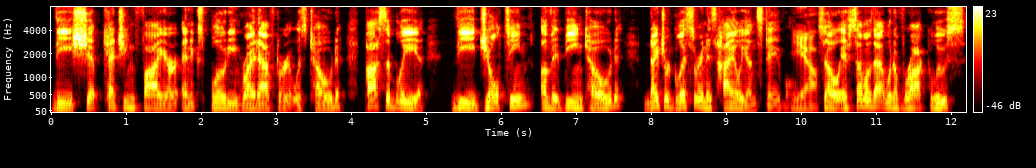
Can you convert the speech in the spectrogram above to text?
the ship catching fire and exploding right after it was towed. Possibly the jolting of it being towed. Nitroglycerin is highly unstable. Yeah. So if some of that would have rocked loose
